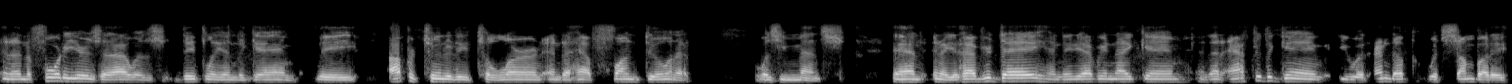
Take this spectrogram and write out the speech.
and in the 40 years that I was deeply in the game, the opportunity to learn and to have fun doing it was immense. And you know, you'd have your day and then you have your night game. And then after the game, you would end up with somebody,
